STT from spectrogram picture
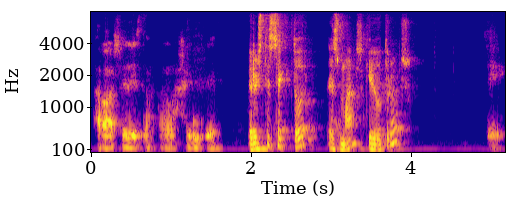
a base de estafar a la gente. ¿Pero este sector es más que otros? Sí.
